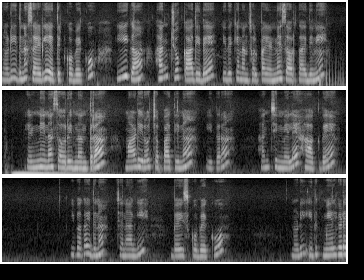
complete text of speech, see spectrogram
ನೋಡಿ, ಇದನ್ನು ಸೈಡ್ಗೆ ಎತ್ತಿಟ್ಕೋಬೇಕು. ಈಗ ಹಂಚು ಕಾದಿದೆ. ಇದಕ್ಕೆ ನಾನು ಸ್ವಲ್ಪ ಎಣ್ಣೆ ಸವರ್ತಾ ಇದ್ದೀನಿ. ಎಣ್ಣೆನ ಸವರಿದ ನಂತರ ಮಾಡಿರೋ ಚಪಾತಿನ ಈ ಥರ ಹಂಚಿನ ಮೇಲೆ ಹಾಕಿದೆ. ಇವಾಗ ಇದನ್ನು ಚೆನ್ನಾಗಿ ಬೇಯಿಸ್ಕೋಬೇಕು. ನೋಡಿ ಇದಕ್ಕೆ ಮೇಲ್ಗಡೆ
